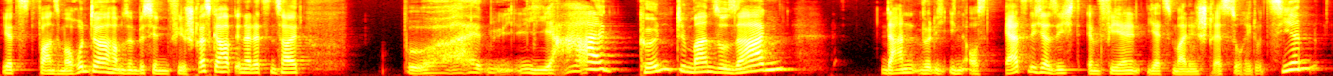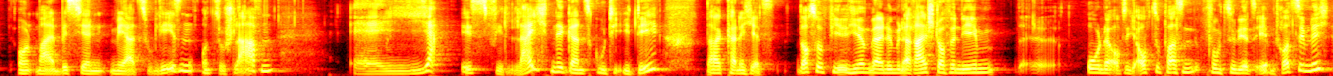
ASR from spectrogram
jetzt fahren Sie mal runter, haben Sie ein bisschen viel Stress gehabt in der letzten Zeit. Boah, ja, könnte man so sagen dann würde ich Ihnen aus ärztlicher Sicht empfehlen, jetzt mal den Stress zu reduzieren und mal ein bisschen mehr zu lesen und zu schlafen. Äh, ja, ist vielleicht eine ganz gute Idee. Da kann ich jetzt noch so viel hier meine Mineralstoffe nehmen, äh, ohne auf sich aufzupassen, funktioniert es eben trotzdem nicht.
